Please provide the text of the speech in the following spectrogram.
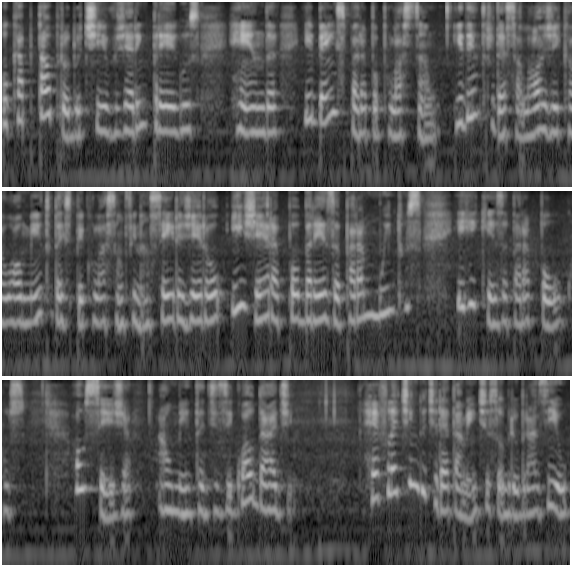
O capital produtivo gera empregos, renda e bens para a população, e dentro dessa lógica, o aumento da especulação financeira gerou e gera pobreza para muitos e riqueza para poucos, ou seja, aumenta a desigualdade refletindo diretamente sobre o Brasil,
